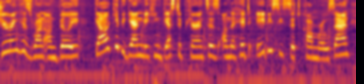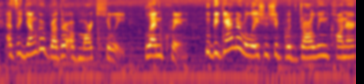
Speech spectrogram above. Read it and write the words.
During his run on Billy, Galecki began making guest appearances on the hit ABC sitcom Roseanne as the younger brother of Mark Healy, Glenn Quinn, who began a relationship with Darlene Connor,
